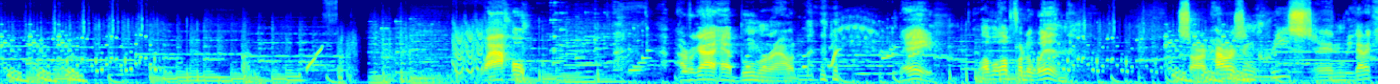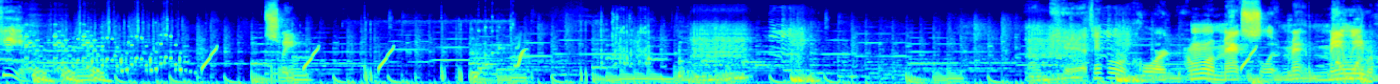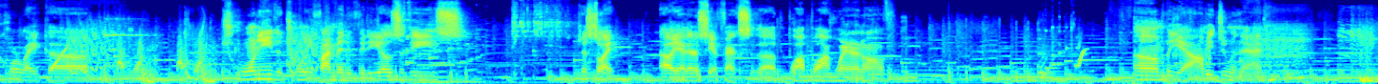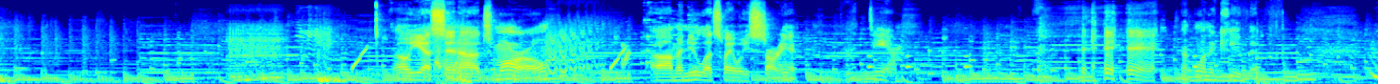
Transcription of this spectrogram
Wow. I forgot I had Boomer out. hey, level up for the win. So our power's increased, and we got a key. Sweet. Okay, I think we'll record... I'm gonna max... Ma mainly record, like, uh... 20 to 25 minute videos of these. Just so I... Oh yeah, there's the effects of the block block wearing off. Um, but yeah, I'll be doing that. Oh yes, and uh, tomorrow, um, a new Let's Play will be starting it. Damn. I want to keep it.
